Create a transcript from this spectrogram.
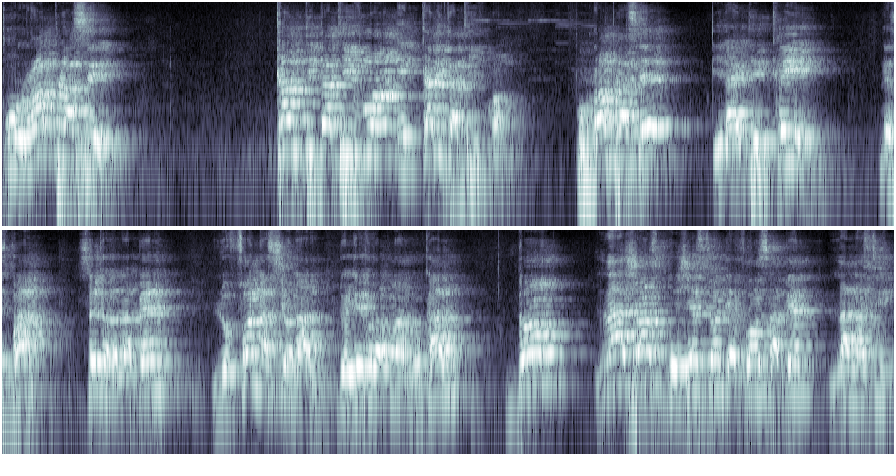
pour remplacer quantitativement et qualitativement. Pour remplacer, il a été créé, n'est-ce pas, ce que l'on appelle le Fonds national de développement local, dont l'agence de gestion des fonds s'appelle l'ANAFIC,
